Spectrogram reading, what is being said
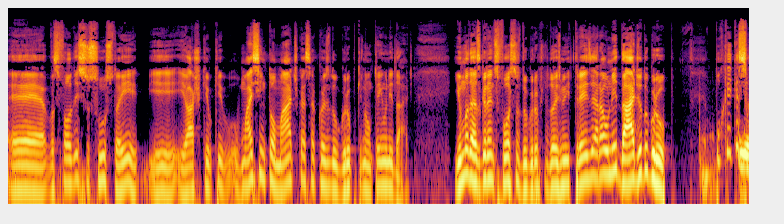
é, você falou desse susto aí, e, e, eu acho que o, que o mais sintomático é essa coisa do grupo que não tem unidade. E uma das grandes forças do grupo de 2003 era a unidade do grupo. Por que, que, esse,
